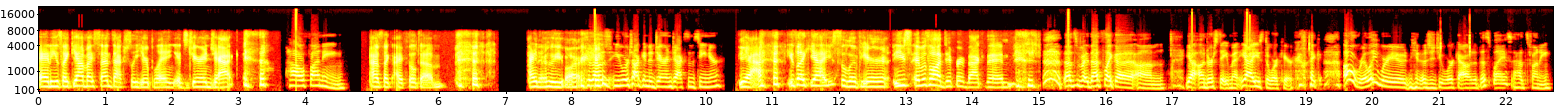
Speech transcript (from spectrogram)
And he's like, Yeah, my son's actually here playing. It's Jaren Jack. How funny. I was like, I feel dumb. I know who you are. So that was you were talking to Jaren Jackson Sr. yeah. He's like, yeah, I used to live here. Used- it was a lot different back then. that's that's like a um yeah understatement. Yeah, I used to work here. like, oh really? Were you you know did you work out at this place? That's funny.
